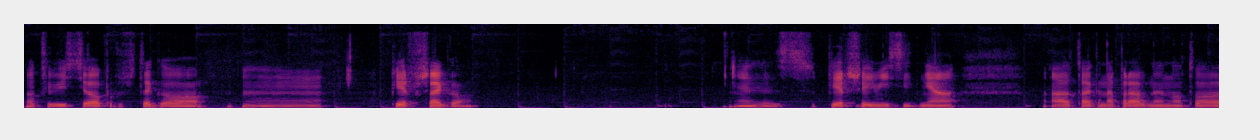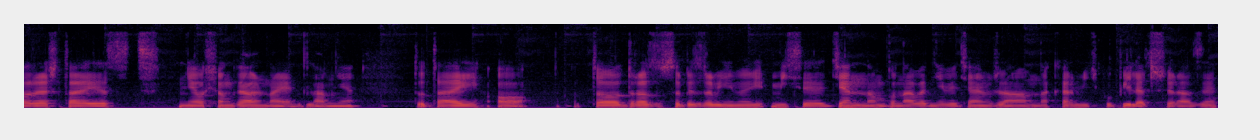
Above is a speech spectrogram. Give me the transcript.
Oczywiście oprócz tego mm, pierwszego y, z pierwszej misji dnia, a tak naprawdę no to reszta jest nieosiągalna jak dla mnie. Tutaj, o, to od razu sobie zrobimy misję dzienną, bo nawet nie wiedziałem, że mam nakarmić pupile trzy razy.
